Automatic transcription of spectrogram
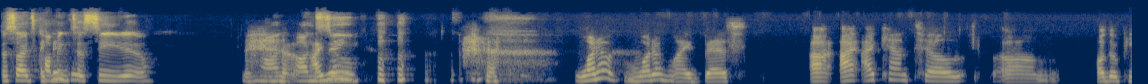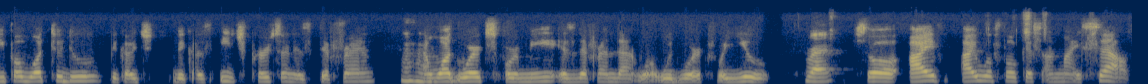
besides coming to see you on, on Zoom. Think, one of one of my best uh, I I can't tell um, other people what to do because because each person is different mm-hmm. and what works for me is different than what would work for you. Right. So I I will focus on myself,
